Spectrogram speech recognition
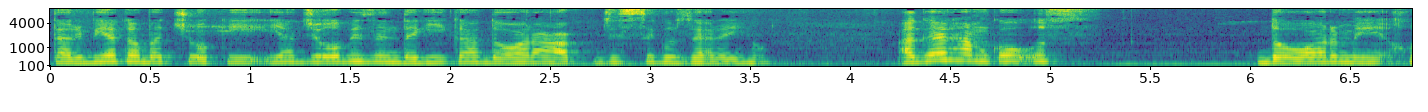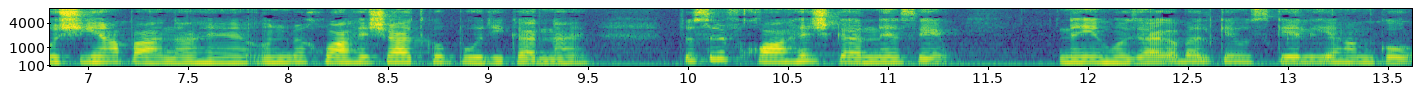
تربیت و بچوں کی یا جو بھی زندگی کا دور آپ جس سے گزر رہی ہوں۔ اگر ہم کو اس دور میں خوشیاں پانا ہے ان میں خواہشات کو پوری کرنا ہے، تو صرف خواہش کرنے سے نہیں ہو جائے گا، بلکہ اس کے لیے ہم کو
